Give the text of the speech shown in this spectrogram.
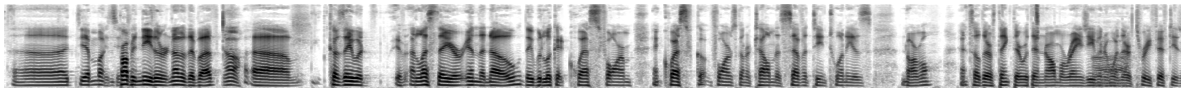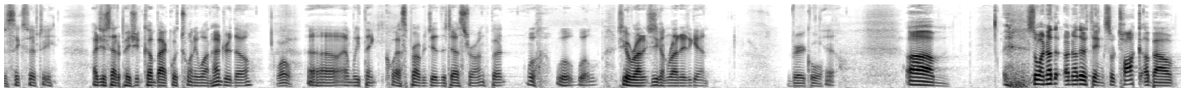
Uh, yeah, probably neither, none of the above. Oh. because they would, if, unless they are in the know, they would look at Quest form, and Quest form is going to tell them that 1720 is normal, and so they'll think they're within normal range even when they're 350 to 650. I just had a patient come back with 2100 though, Whoa. uh, and we think Quest probably did the test wrong, but we'll, we'll, we'll she'll run it. She's going to run it again. Very cool. Yeah. Um, so another another thing. So talk about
